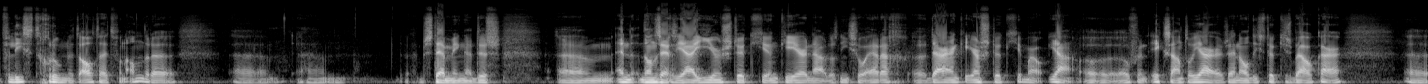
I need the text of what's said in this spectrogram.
verliest groen het altijd van andere eh, ehm, bestemmingen. Dus, ehm, en dan zeggen ze, ja, hier een stukje een keer, nou, dat is niet zo erg. Daar een keer een stukje. Maar ja, over een x aantal jaar zijn al die stukjes bij elkaar. Eh,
